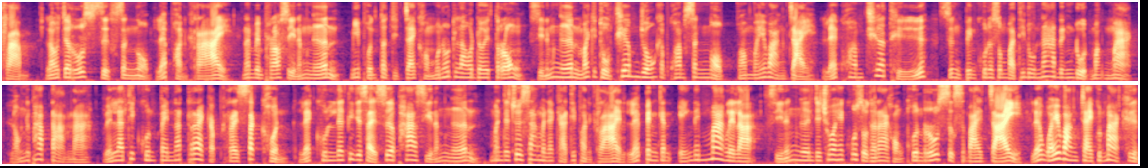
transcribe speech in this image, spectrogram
คราม เราจะรู้สึกสงบและผ่อนคลาย นั่นเป็นเพราะสีน้ำเงิน มีผลต่อจิตใจของมนุษย์เราโดยตรง สีน้ำเงินมักจะถูกเชื่อมโยงกับความสงบ ความไว้วางใจ และความเชื่อถือ ซึ่งเป็นคุณสมบัติที่ดูน่าดึงดูดมาก ๆ ลองนึกภาพตามนะ เวลาที่คุณไปนัดแรกกับใครสักคน และคุณเลือกที่จะใส่เสื้อผ้าสีน้ำเงิน มันจะช่วยสร้างบรรยากาศที่ผ่อนคลาย และเป็นกันเองได้มากเลยละสีน้ำเงินจะช่วยให้คู่สนทนาของคุณรู้สึกสบายใจ และไว้วางใจคุณมากขึ้น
